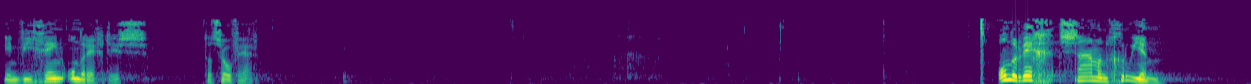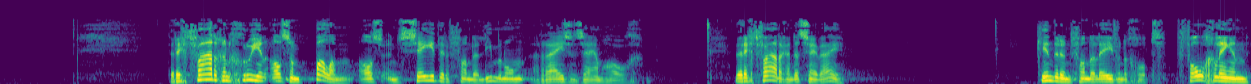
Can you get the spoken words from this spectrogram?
in wie geen onrecht is. Tot zover. Onderweg samen groeien. De rechtvaardigen groeien als een palm, als een ceder van de Libanon rijzen zij omhoog. De rechtvaardigen, dat zijn wij. Kinderen van de levende God, volgelingen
